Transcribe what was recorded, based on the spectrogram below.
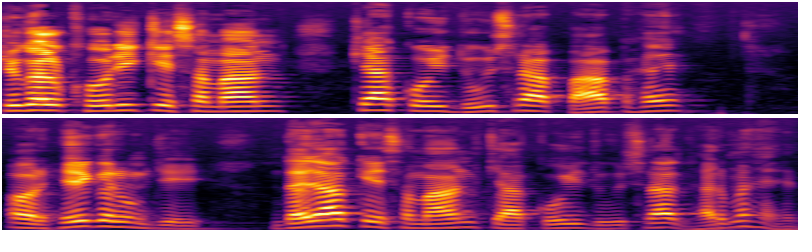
चुगलखोरी के समान क्या कोई दूसरा पाप है? और हे गरुण जी, दया के समान क्या कोई दूसरा धर्म है?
